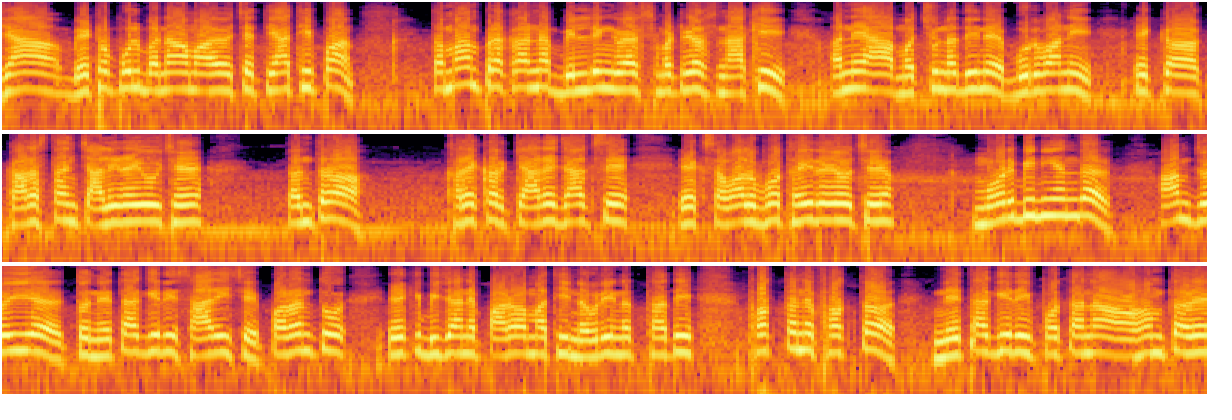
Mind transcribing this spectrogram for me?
જ્યાં બેઠો પુલ બનાવવામાં આવ્યો છે, ત્યાંથી પણ તમામ પ્રકારના બિલ્ડિંગ વેસ્ટ મટીરિયલ્સ નાખી અને આ મચ્છુ નદીને બુરવાની એક કારસ્થાન ચાલી રહ્યું છે. તંત્ર ખરેખર ક્યારે જાગશે, એક સવાલ ઊભો થઈ રહ્યો છે. મોરબીની અંદર આમ જોઈએ તો નેતાગીરી સારી છે, પરંતુ એકબીજાને પાડવામાંથી નવરી નથી થતી. ફક્ત ને ફક્ત નેતાગીરી પોતાના અહમ તળે,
